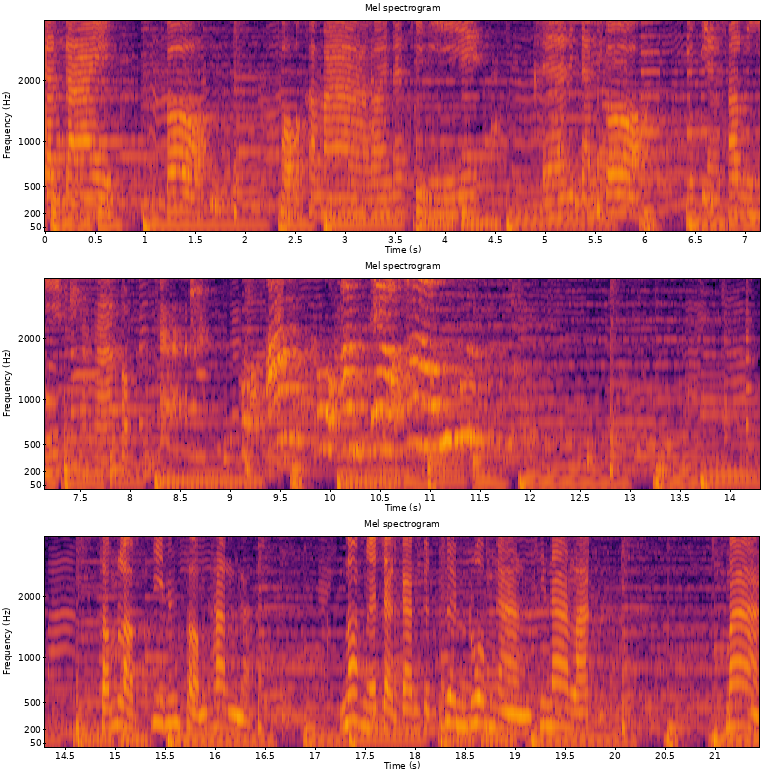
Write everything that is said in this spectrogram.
จาใจ ก็ ขอขมาไว้หน้าที่นี้ และดิฉันก็มีเพียงเท่านี้นะคะ ขอบคุณค่ะสำหรับพี่ทั้งสองท่านน่ะ นอกเหนือจากการเป็นเพื่อนร่วมงานที่น่ารัก มาก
